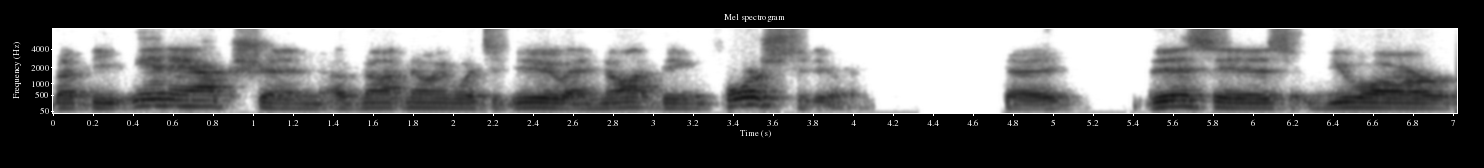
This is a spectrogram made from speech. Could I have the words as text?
but the inaction of not knowing what to do and not being forced to do it Okay. This is, you are,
